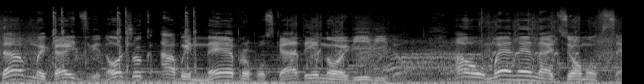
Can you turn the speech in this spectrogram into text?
та вмикай дзвіночок, аби не пропускати нові відео. А у мене на цьому все.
